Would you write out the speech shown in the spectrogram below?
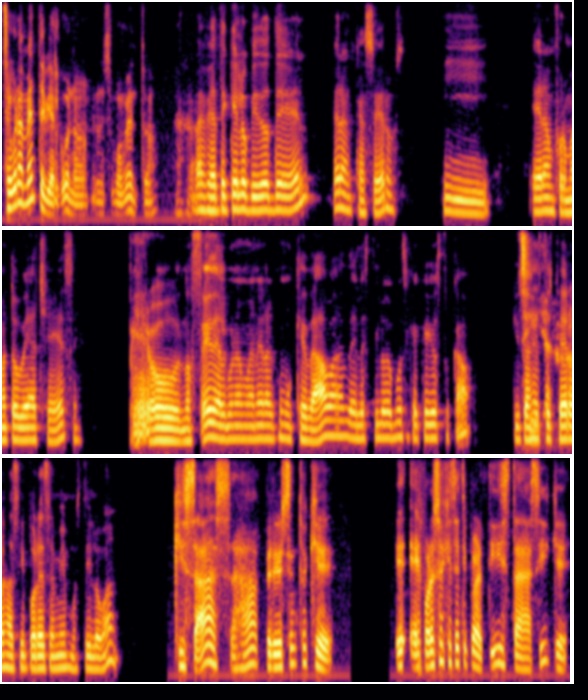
Seguramente vi alguno en su momento. Ajá. Ah, Fíjate que los videos de él eran caseros y eran formato VHS. Pero no sé, de alguna manera como quedaba del estilo de música que ellos tocaban. Quizás Sí, estos cheros así por ese mismo estilo van. Quizás, ajá, pero yo siento que es por eso es que este tipo de artistas así que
